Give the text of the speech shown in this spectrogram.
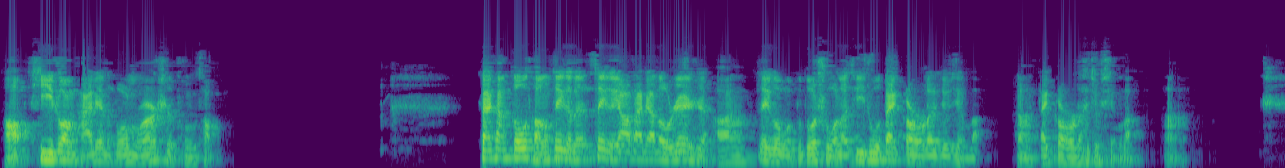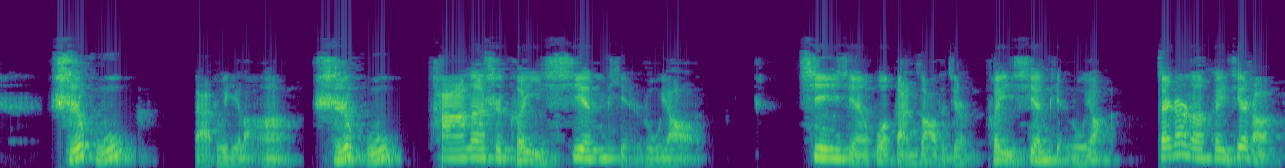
好，梯状排列的薄膜是通草。再看钩藤这个的这个药大家都认识啊，这个我不多说了，记住带钩了就行了啊，带钩了就行了啊。石斛大家注意了啊，石斛它呢是可以鲜品入药的，新鲜或干燥的劲儿可以鲜品入药。在这儿呢可以介绍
